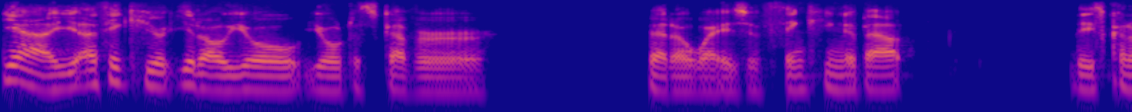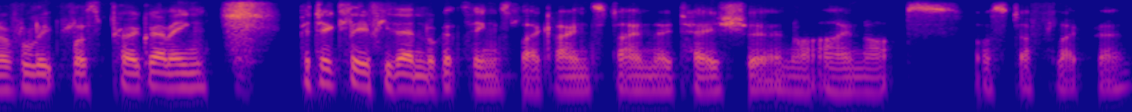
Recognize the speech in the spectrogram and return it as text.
yeah, I think you you know you'll you'll discover better ways of thinking about these kind of loopless programming, particularly if you then look at things like Einstein notation or einops or stuff like that.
